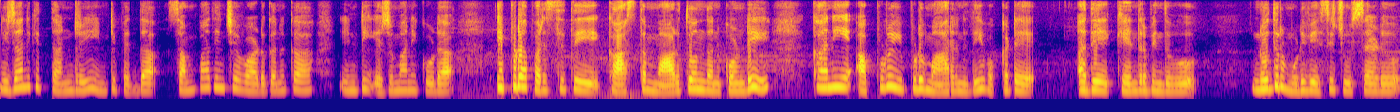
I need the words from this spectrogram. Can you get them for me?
నిజానికి తండ్రి ఇంటి పెద్ద సంపాదించేవాడు గనుక ఇంటి యజమాని కూడా. ఇప్పుడు ఆ పరిస్థితి కాస్త మారుతోందనుకోండి కానీ అప్పుడు ఇప్పుడు మారనిది ఒక్కటే. అదే కేంద్ర బిందువు నుదురు ముడివేసి చూశాడు.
